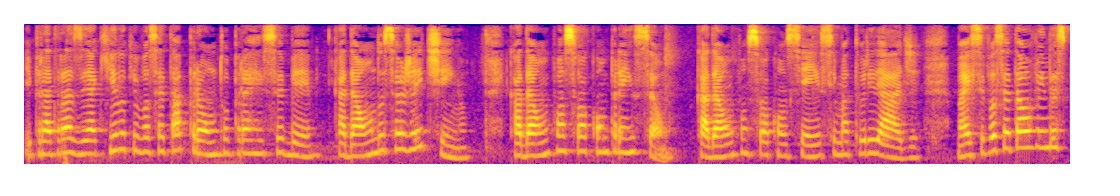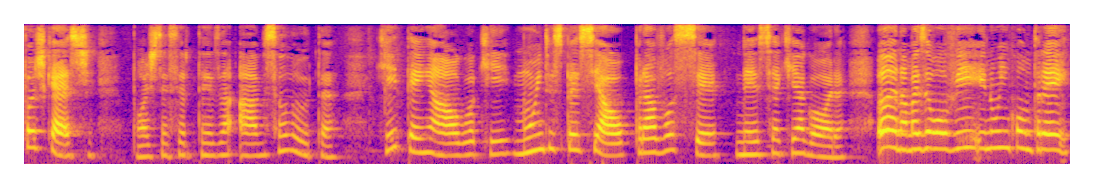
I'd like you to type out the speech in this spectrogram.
e para trazer aquilo que você está pronto para receber, cada um do seu jeitinho, cada um com a sua compreensão, cada um com sua consciência e maturidade. Mas se você está ouvindo esse podcast, pode ter certeza absoluta que tem algo aqui muito especial para você nesse aqui agora. Ana, mas eu ouvi e não encontrei.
